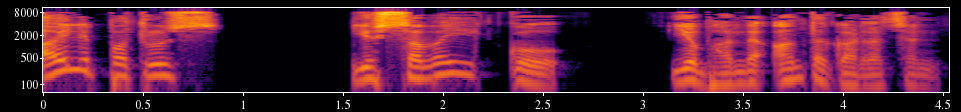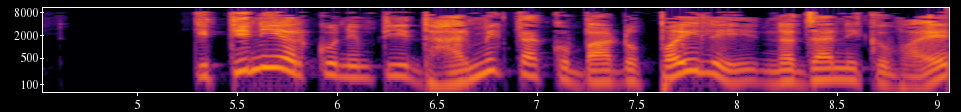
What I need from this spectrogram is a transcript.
अहिले पत्रुस यो सबैको यो भन्दा अन्त गर्दछन् कि तिनीहरूको निम्ति धार्मिकताको बाटो पहिले नजानेको भए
